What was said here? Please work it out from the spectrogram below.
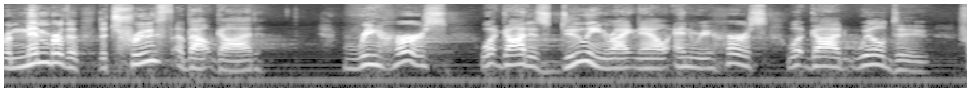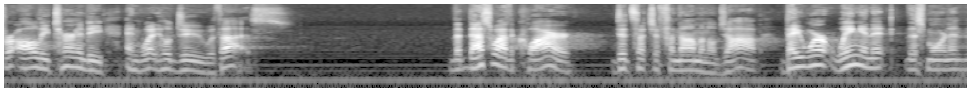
remember the, the truth about God, rehearse what God is doing right now, and rehearse what God will do for all eternity and what He'll do with us. But that's why the choir did such a phenomenal job. They weren't winging it this morning.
